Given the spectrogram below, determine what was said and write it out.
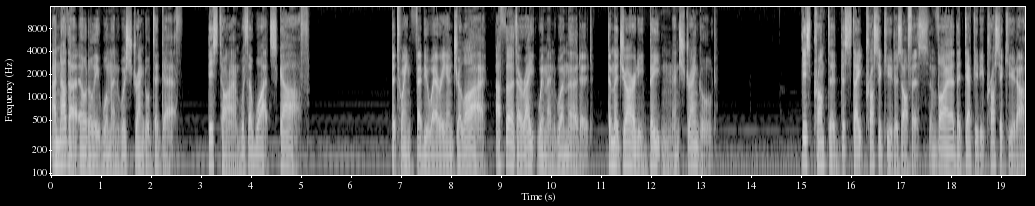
another elderly woman was strangled to death, this time with a white scarf. Between February and July, a further eight women were murdered, the majority beaten and strangled. This prompted the state prosecutor's office, via the deputy prosecutor,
